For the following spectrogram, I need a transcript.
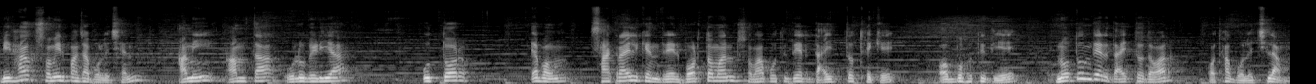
বিধায়ক সমীর পাঁজা বলেছেন, আমি আমতা, উলুবেড়িয়া, উত্তর এবং সাকরাইল কেন্দ্রের বর্তমান সভাপতিদের দায়িত্ব থেকে অব্যাহতি দিয়ে নতুনদের দায়িত্ব দেওয়ার কথা বলেছিলাম।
